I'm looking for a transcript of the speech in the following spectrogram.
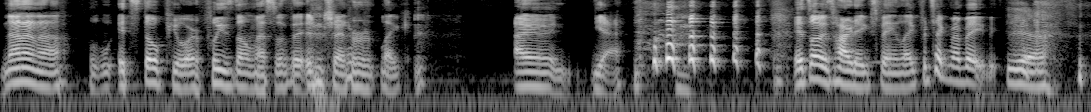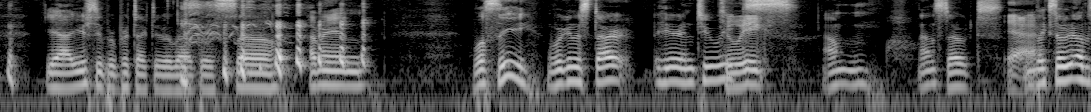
no no no. It's still pure. Please don't mess with it and try to like i yeah it's always hard to explain like protect my baby yeah. Yeah, you're super protective about this. So, I mean, we'll see. We're going to start here in 2 weeks. Two weeks. I'm I'm stoked. Yeah. I'm like so I'm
